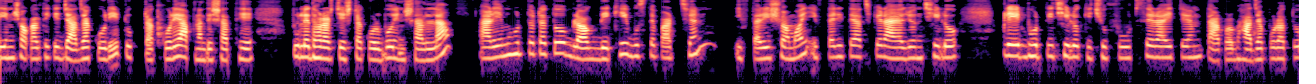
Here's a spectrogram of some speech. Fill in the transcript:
দিন সকাল থেকে যা যা করি টুকটাক করে আপনাদের সাথে তুলে ধরার চেষ্টা করব ইনশাল্লাহ। আর এই মুহূর্তটা তো ব্লগ দেখেই বুঝতে পারছেন ইফতারির সময়। ইফতারিতে আজকের আয়োজন ছিল, প্লেট ভর্তি ছিল, কিছু ফুডসের আইটেম, তারপর ভাজা পোড়া তো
